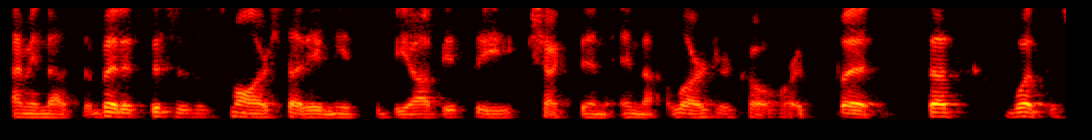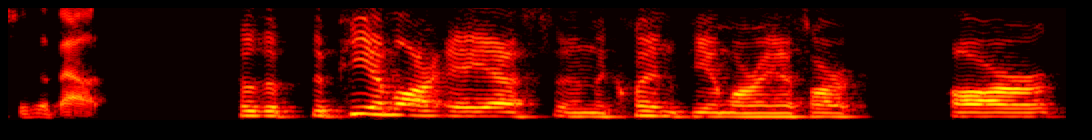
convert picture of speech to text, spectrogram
I mean, that's, but if this is a smaller study, it needs to be obviously checked in in larger cohorts, but that's what this was about. So the, the PMR AS and the CLIN PMR AS are, are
